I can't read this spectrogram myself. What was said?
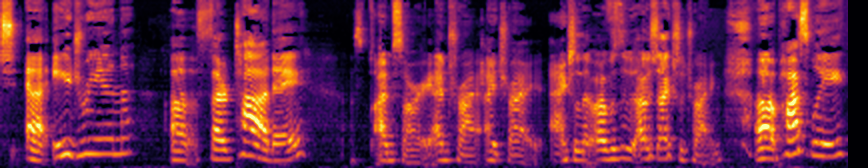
t- uh, Adrian uh, Fartade. I'm sorry. I'm trying. I try. Actually, I was. I was actually trying. Uh, possibly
